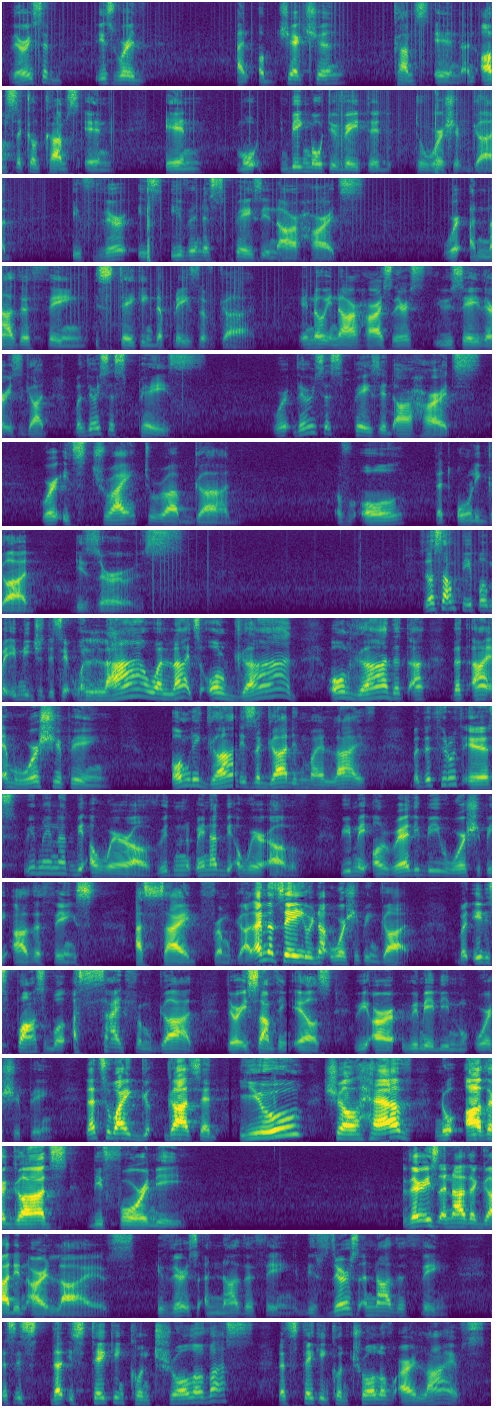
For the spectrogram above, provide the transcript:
there is a this is where an objection comes in, an obstacle comes in in mo- being motivated to worship God. If there is even a space in our hearts where another thing is taking the place of God. You know, in our hearts, there's, you say there is God, but there's a space where there is a space in our hearts where it's trying to rob God of all that only God deserves. So some people may immediately say, Wala, wala, it's all God. All God that I, that I am worshiping. Only God is the God in my life. But the truth is, we may not be aware of. We may not be aware of. We may already be worshiping other things aside from God. I'm not saying we're not worshiping God, but it is possible aside from God, there is something else we, are, we may be worshiping. That's why God said, You shall have no other gods before me. There is another God in our lives. If there is another thing, if there's another thing that is, that is taking control of us, that's taking control of our lives,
